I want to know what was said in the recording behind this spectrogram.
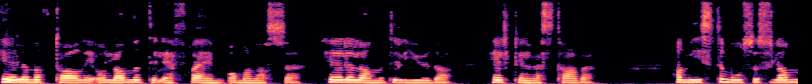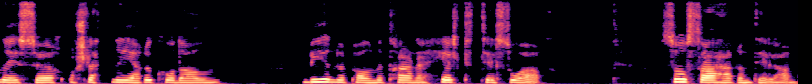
hele Naftali og landet til Efraim og Manasseh, hele landet til Juda, helt til Vesthavet. Han viste Moses landet i sør og slettene i Jerikodalen, byen med palmetrærne helt til Soar. Så sa Herren til ham,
